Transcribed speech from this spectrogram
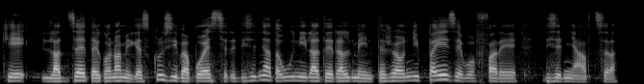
che la Z economica esclusiva può essere disegnata unilateralmente, cioè ogni paese può fare disegnarsela.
